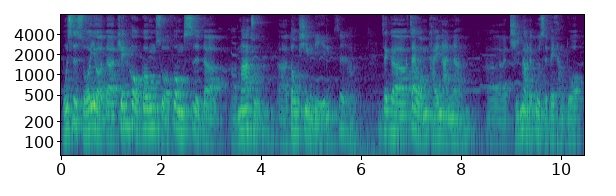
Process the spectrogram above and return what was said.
不是所有的天后宫所奉祀的呃妈祖啊都姓林，是。这个在我们台南呢，呃，奇妙的故事非常多。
